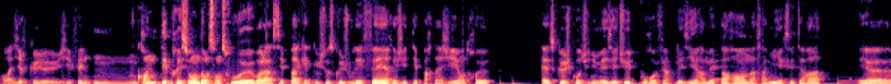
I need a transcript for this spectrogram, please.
on va dire que j'ai fait une, grande dépression dans le sens où euh, voilà c'est pas quelque chose que je voulais faire et j'étais partagé entre est-ce que je continue mes études pour faire plaisir à mes parents, ma famille, etc. Et euh,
